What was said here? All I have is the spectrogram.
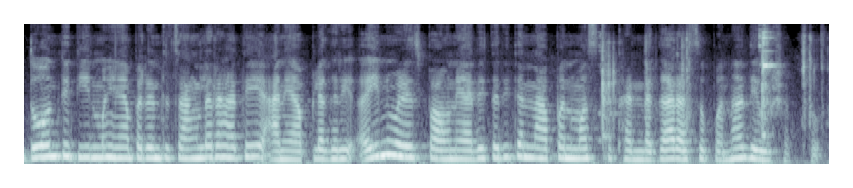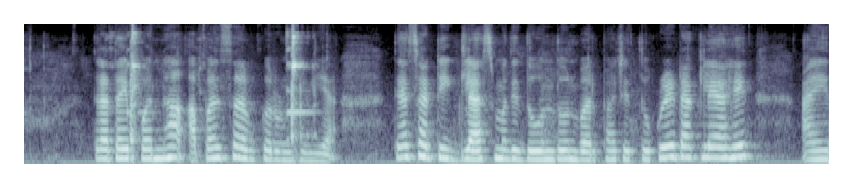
दोन ते तीन महिन्यापर्यंत चांगलं राहते आणि आपल्या घरी ऐन वेळेस पाहुणे आले तरी त्यांना आपण मस्त थंडगार असं पन्ह देऊ शकतो. तर आता हे पन्ह आपण सर्व करून घेऊया. त्यासाठी ग्लासमध्ये दोन दोन बर्फाचे तुकडे टाकले आहेत आणि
